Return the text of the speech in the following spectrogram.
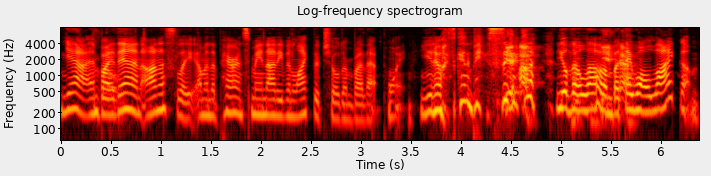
Yeah, and so, by then, honestly, I mean, the parents may not even like their children by that point. You know, it's going to be serious. Yeah. You'll, they'll love them, yeah. but they won't like them.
